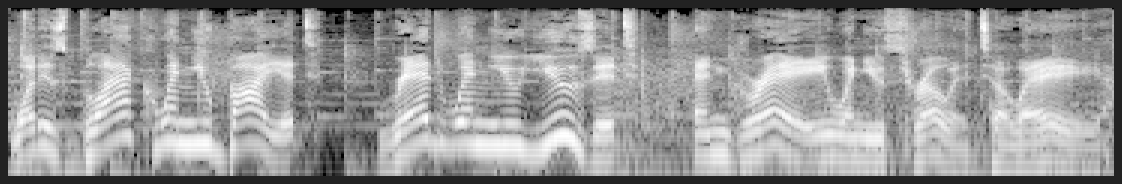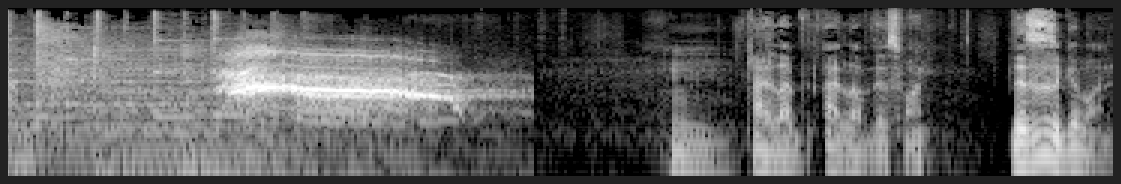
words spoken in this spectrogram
What is black when you buy it, red when you use it, and gray when you throw it away? Hmm. I love I love this one. This is a good one.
